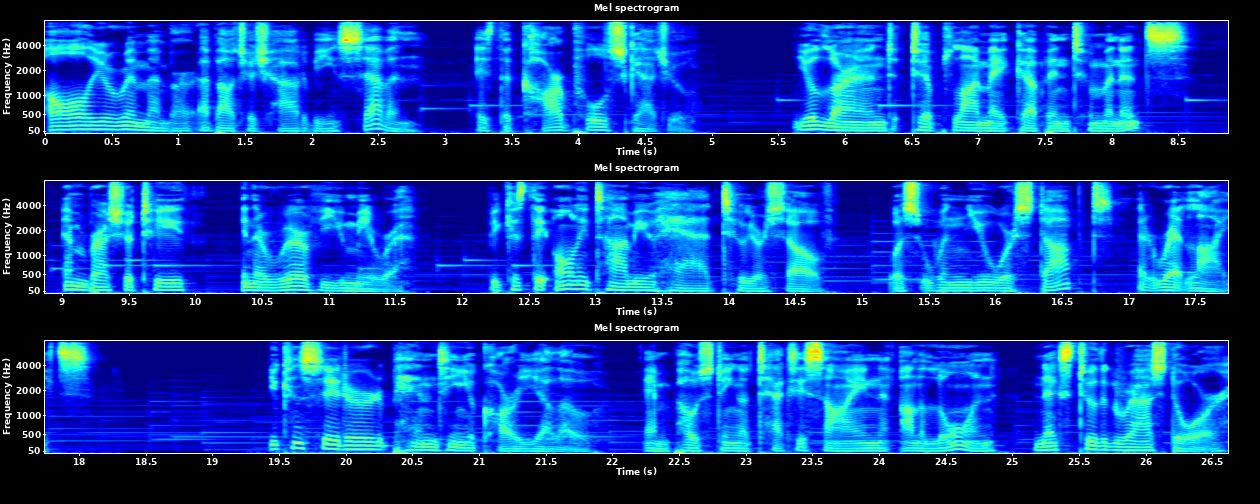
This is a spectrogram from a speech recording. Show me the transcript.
All you remember about your child being seven is the carpool schedule. You learned to apply makeup in two minutes and brush your teeth in a rearview mirror because the only time you had to yourself was when you were stopped at red lights. You considered painting your car yellow and posting a taxi sign on the lawn next to the garage door.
